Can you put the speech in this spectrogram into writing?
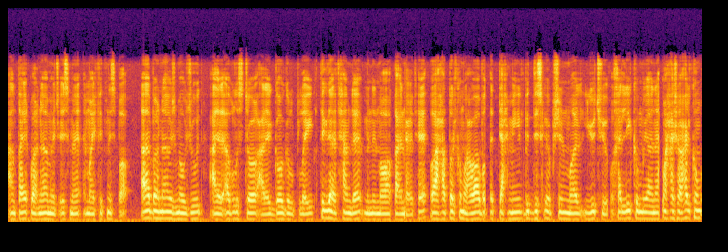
عن طريق برنامج اسمه My Fitness Pal. هذا البرنامج موجود على ال Apple Store على ال Google Play. تقدر تحمله من المواقع اللي وراح أحط لكم روابط التحميل بال description مال يوتيوب. وخليكم ويانا. راح أشرح لكم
